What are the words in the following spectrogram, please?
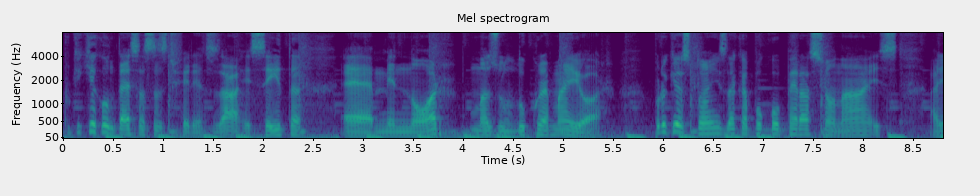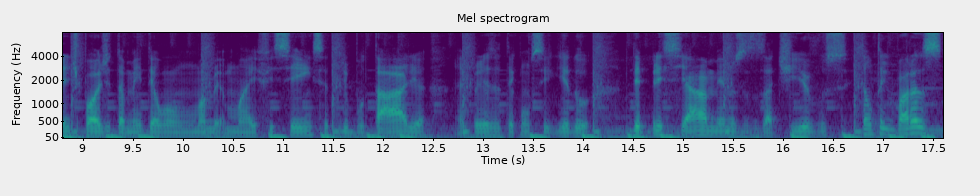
Por que, que essas diferenças? Ah, a receita é menor, mas o lucro é maior por questões daqui a pouco operacionais, a gente pode também ter uma, uma, uma, eficiência tributária, a empresa ter conseguido depreciar menos os ativos. Então tem várias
